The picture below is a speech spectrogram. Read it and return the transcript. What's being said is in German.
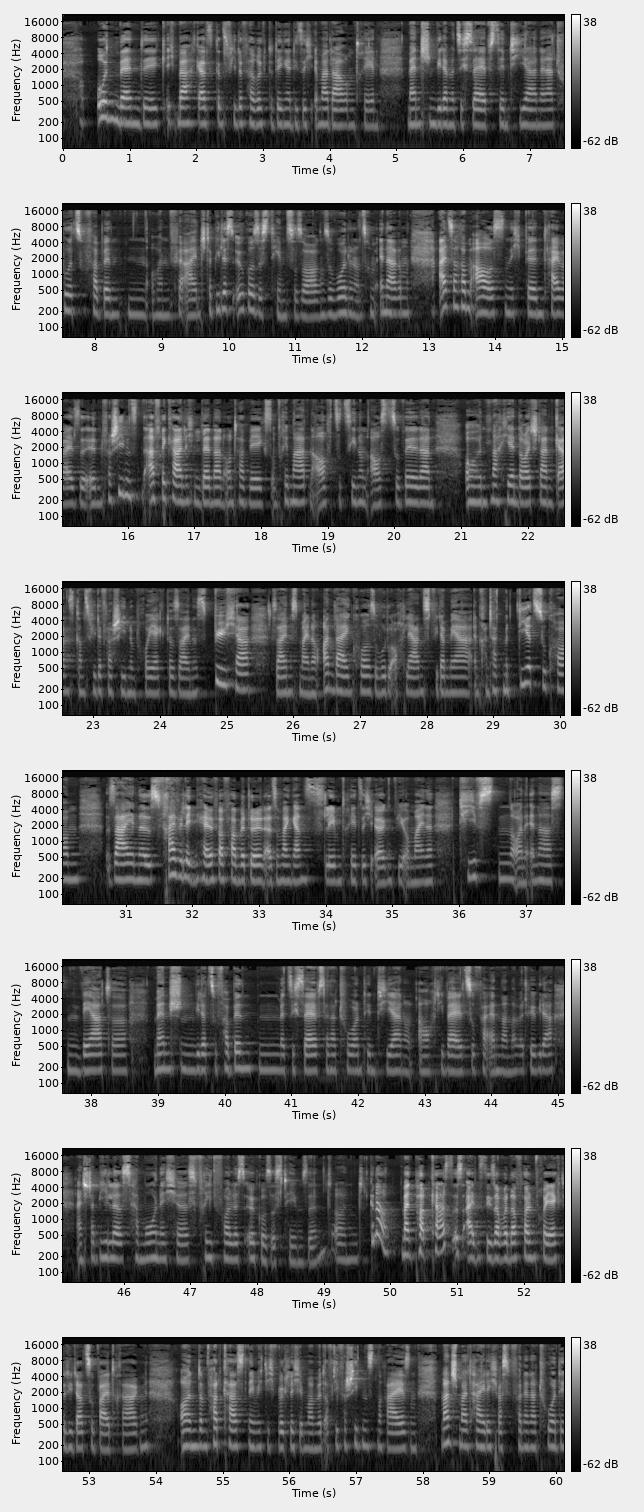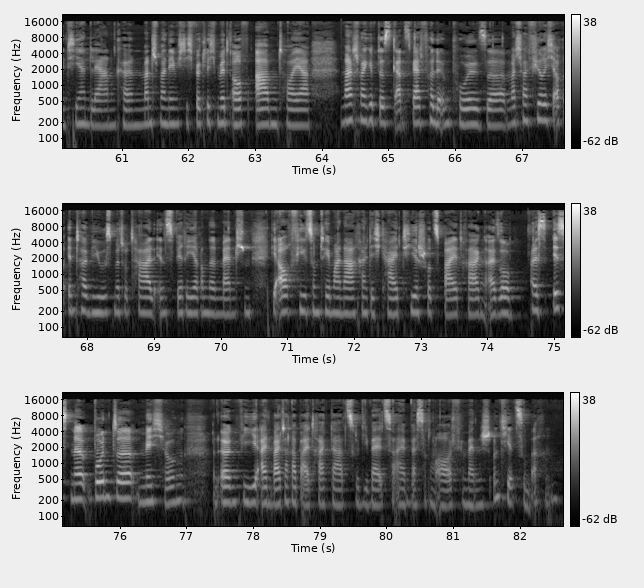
Unbändig. Ich mache ganz, ganz viele verrückte Dinge, die sich immer darum drehen, Menschen wieder mit sich selbst, den Tieren, der Natur zu verbinden und für ein stabiles Ökosystem zu sorgen, sowohl in unserem Inneren als auch im Außen. Ich bin teilweise in verschiedensten afrikanischen Ländern unterwegs, um Primaten aufzuziehen und auszuwildern und mache hier in Deutschland ganz, ganz viele verschiedene Projekte, seien es Bücher, seien es meine Online-Kurse, wo du auch lernst, wieder mehr in Kontakt mit dir zu kommen, seien es Freiwilligenhelfer vermitteln. Also mein ganzes Leben dreht sich irgendwie um meine tiefsten und innersten Werte, Menschen wieder zu verbinden mit sich selbst, der Natur und den Tieren und auch die Welt zu verändern, damit wir wieder ein stabiles, harmonisches, friedvolles Ökosystem sind. Und genau, mein Podcast ist eines dieser wundervollen Projekte, die dazu beitragen. Und im Podcast nehme ich dich wirklich immer mit auf die verschiedensten Reisen. Manchmal teile ich, was wir von der Natur und den Tieren lernen können. Manchmal nehme ich dich wirklich mit auf Abenteuer. Manchmal gibt es ganz wertvolle Impulse. Manchmal führe ich auch Interviews mit total total inspirierenden Menschen, die auch viel zum Thema Nachhaltigkeit, Tierschutz beitragen. Also es ist eine bunte Mischung und irgendwie ein weiterer Beitrag dazu, die Welt zu einem besseren Ort für Mensch und Tier zu machen.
